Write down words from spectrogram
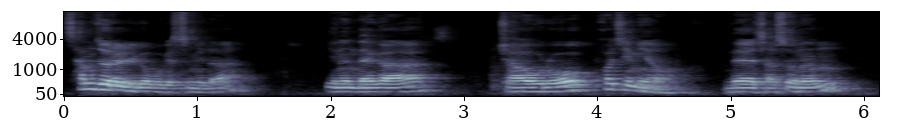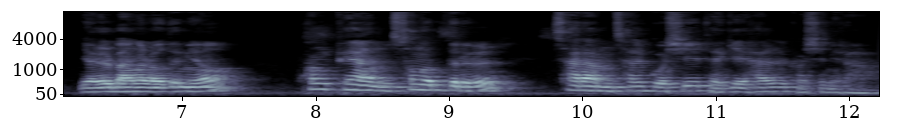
3절을 읽어보겠습니다. 이는 내가 좌우로 퍼지며 내 자손은 열방을 얻으며 황폐한 성읍들을 사람 살 곳이 되게 할 것이니라.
